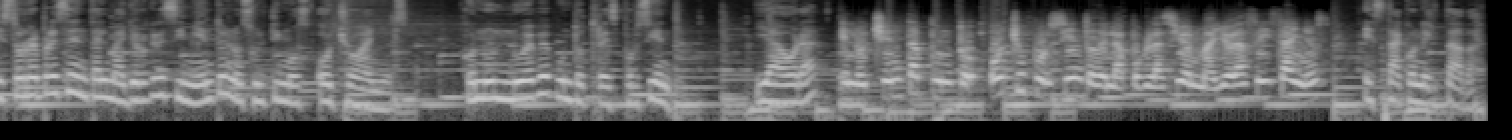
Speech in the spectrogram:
Esto representa el mayor crecimiento en los últimos 8 años, con un 9.3%. Y ahora, el 80.8% de la población mayor a 6 años está conectada.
